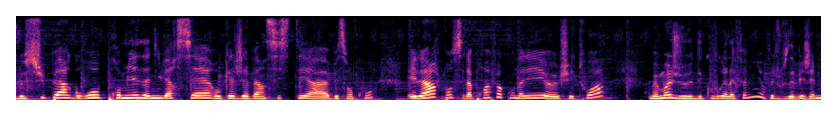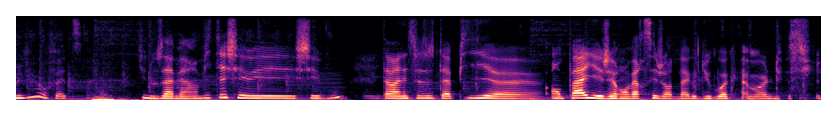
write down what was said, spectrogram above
Le super gros premier anniversaire auquel j'avais insisté à Bessancourt. Et là, je pense que c'est la première fois qu'on allait euh, chez toi. Mais moi, je découvrais la famille. En fait, je vous avais jamais vu en fait. Tu nous avais invités chez, chez vous. T'avais un espèce de tapis euh, en paille et j'ai renversé genre de la, du guacamole dessus.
